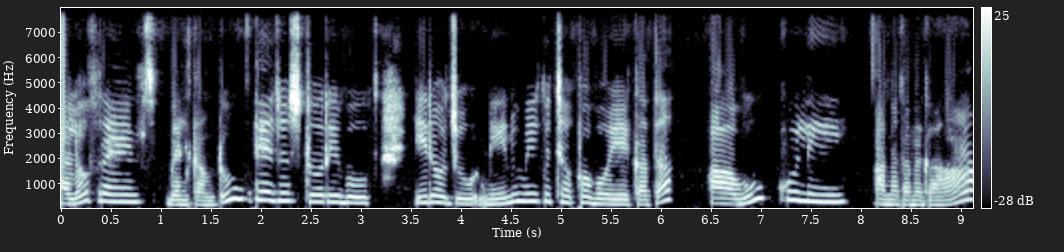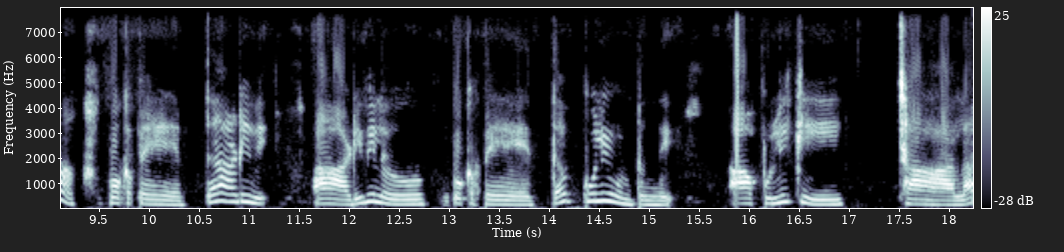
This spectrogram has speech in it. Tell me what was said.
Hello friends welcome to Teju story book ఈరోజు నేను మీకు చెప్పబోయే కథ ఆవు పులి అనగనగా ఒక పెద్ద అడవి. ఆ అడవిలో ఒక పెద్ద పులి ఉంటుంది. ఆ పులికి చాలా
